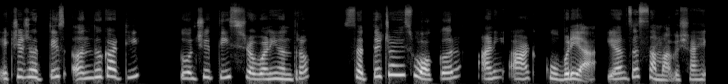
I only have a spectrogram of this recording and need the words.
एकशे छत्तीस अंधकाठी दोनशे तीस श्रवणी यंत्र सत्तेचाळीस वॉकर आणि आठ कोबड्या यांचा समावेश आहे.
